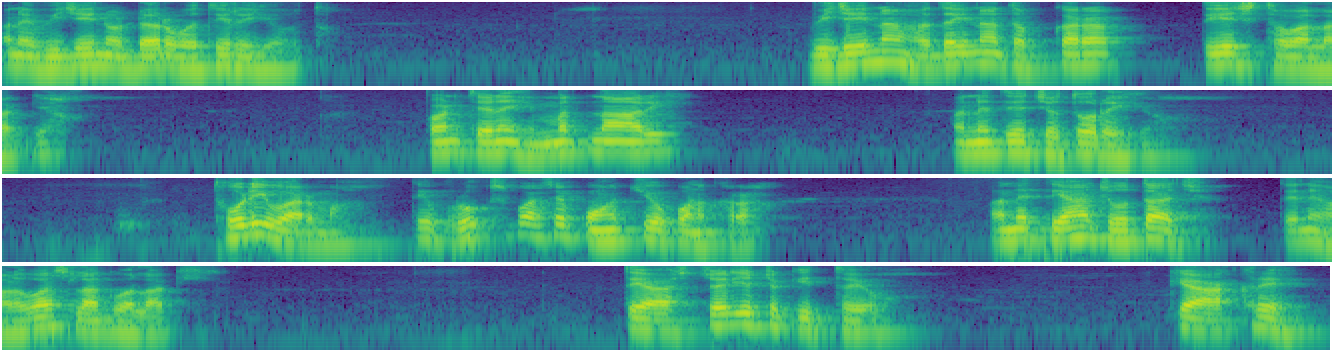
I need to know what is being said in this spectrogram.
અને વિજયનો ડર વધી રહ્યો હતો. વિજયના હૃદયના ધબકારા તેજ થવા લાગ્યા. પણ તેને હિંમત ના હારી અને તે જતો રહ્યો. થોડી વારમાં તે વૃક્ષ પાસે પહોંચ્યો પણ ખરા અને ત્યાં જોતાં જ તેને હળવાશ લાગવા લાગી. તે આશ્ચર્યચકિત થયો કે આખરે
